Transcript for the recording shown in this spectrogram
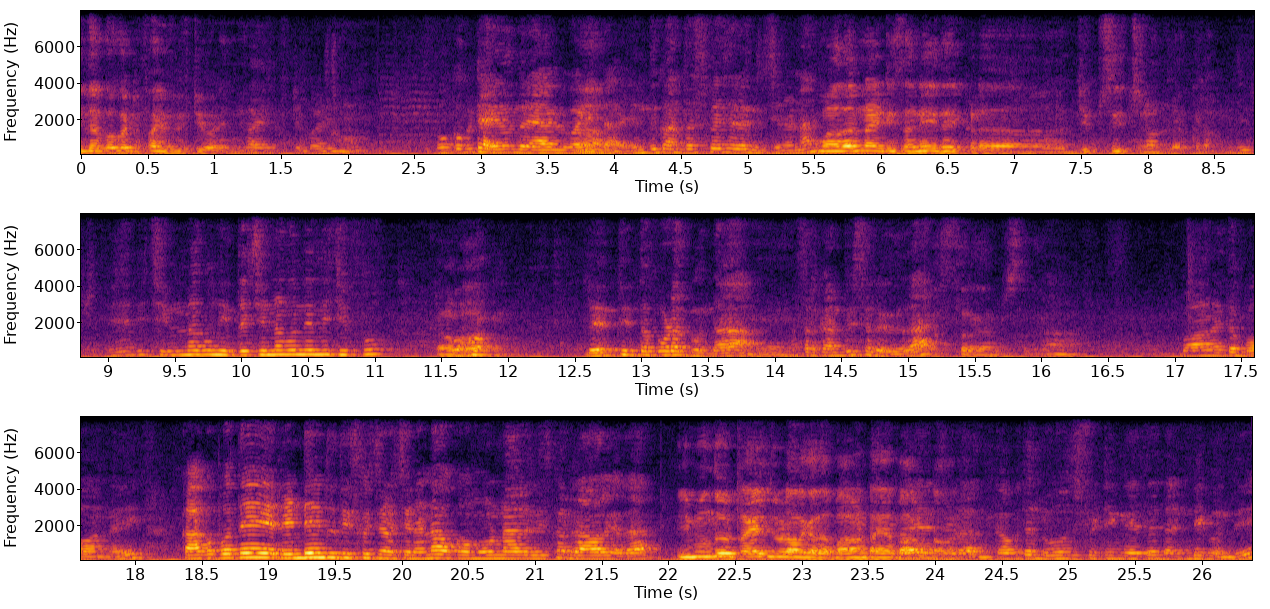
ఇది ఒక్కొక్కటి ఫైవ్ ఫిఫ్టీ పడింది. ఫైవ్ ఫిఫ్టీ పడింది. ఒక్కొక్కటి ఐదు వందల యాభై పడిందా? ఎందుకు అంత స్పెషల్ ఎందుకు చిన్న మదర్ నైటీస్ అని ఇది ఇక్కడ జిప్స్ ఇచ్చినట్లు ఇక్కడ. ఏంది చిన్నగా ఉంది ఇంత చిన్నగా ఉంది జిప్పు. లెంత్ ఇంత పొడగ్గా ఉందా. అసలు కనిపిస్తలేదు కదా? ఆ. బాగానైతే బాగున్నాయి. కాకపోతే రెండే ఎందుకు తీసుకొచ్చిన చిన్న ఒక మూడు నాలుగు తీసుకొని రావాలి కదా. ఈ ముందు ట్రయల్ చూడాలి కదా బాగుంటాయా బాగుంటాయా. కాకపోతే లూజ్ ఫిట్టింగ్ అయితే దండిగా ఉంది.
